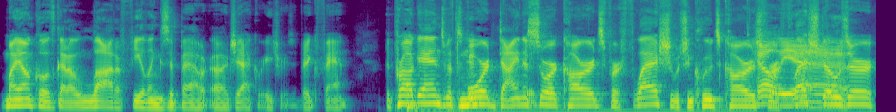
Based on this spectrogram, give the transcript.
My uncle has got a lot of feelings about uh, Jack Reacher. He's a big fan. The prog ends with more dinosaur cards for Flesh, which includes cards Hell for yeah. Flesh Dozer,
